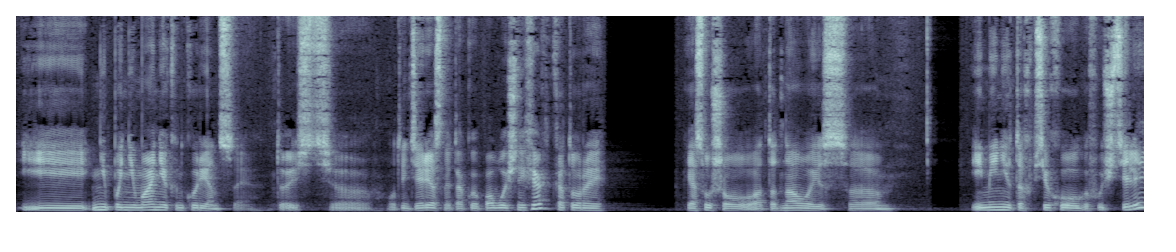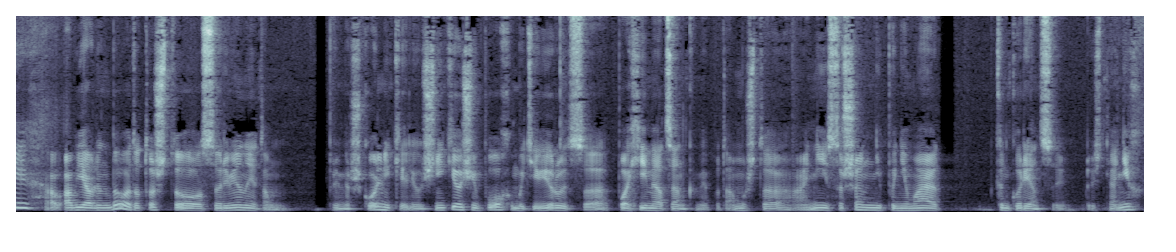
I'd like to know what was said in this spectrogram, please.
и непонимание конкуренции. То есть, э, вот интересный такой побочный эффект, который я слушал от одного из э, именитых психологов-учителей, объявлен был, это то, что современные там например, школьники или ученики очень плохо мотивируются плохими оценками, потому что они совершенно не понимают конкуренции. То есть для них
